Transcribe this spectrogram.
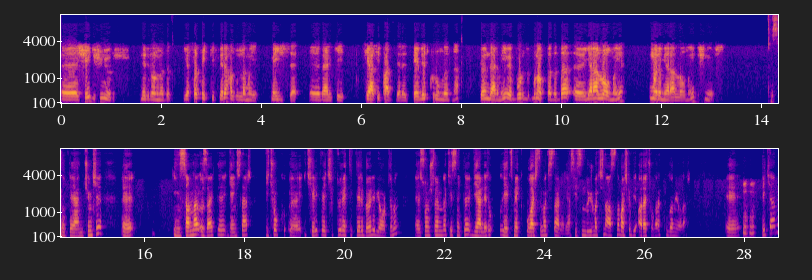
e, şey düşünüyoruz. Nedir onun adı? Yasa teklifleri hazırlamayı meclise, e, belki siyasi partilere, devlet kurumlarına göndermeyi ve bu, bu noktada da e, yararlı olmayı, umarım yararlı olmayı düşünüyoruz. Kesinlikle yani çünkü e, insanlar özellikle gençler birçok e, içerik ve çıktı ürettikleri böyle bir ortamın e, sonuçlarını da kesinlikle bir yerlere iletmek, ulaştırmak isterler. Yani sesini duyurmak için aslında başka bir araç olarak kullanıyorlar. E, Hı hı. peki abi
